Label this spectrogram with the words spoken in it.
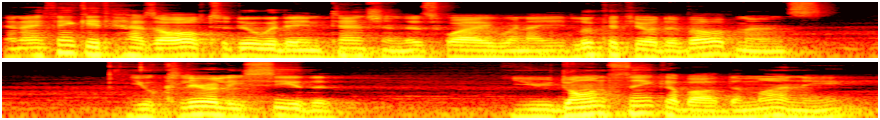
and I think it has all to do with the intention. That's why when I look at your developments, you clearly see that you don't think about the money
